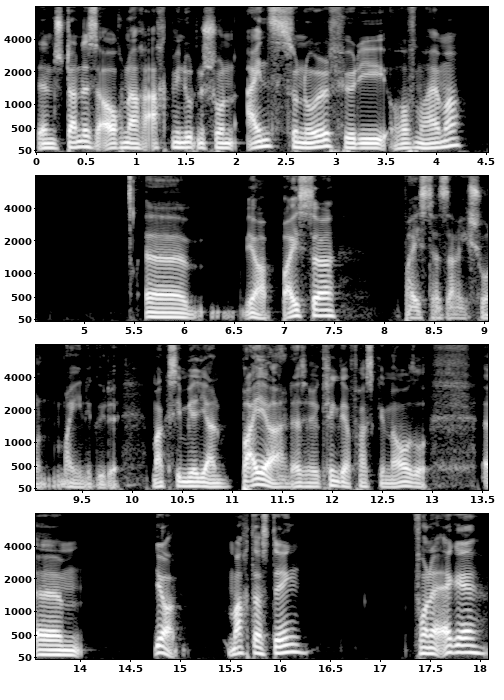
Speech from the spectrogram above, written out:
Dann stand es auch nach acht Minuten schon 1 zu 0 für die Hoffenheimer. Äh, ja, Beister, Beister sage ich schon, meine Güte. Maximilian Bayer, das klingt ja fast genauso. Ähm, ja, macht das Ding von der Ecke.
